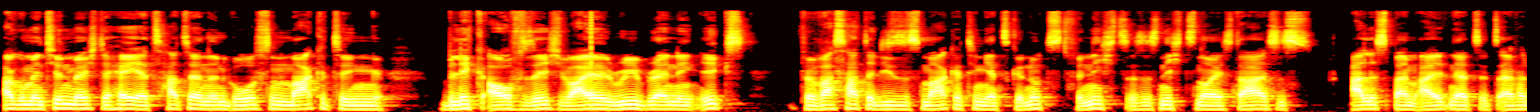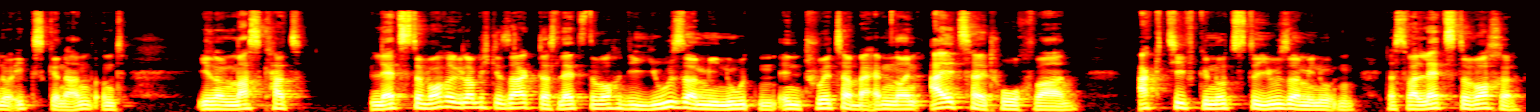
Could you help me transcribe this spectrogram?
argumentieren möchte, hey, jetzt hat er einen großen Marketing-Blick auf sich, weil Rebranding X, für was hat er dieses Marketing jetzt genutzt? Für nichts. Es ist nichts Neues da. Es ist alles beim Alten. Er hat es jetzt einfach nur X genannt. Und Elon Musk hat letzte Woche, glaube ich, gesagt, dass letzte Woche die User-Minuten in Twitter bei einem neuen Allzeithoch waren. Aktiv genutzte User-Minuten. Das war letzte Woche.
